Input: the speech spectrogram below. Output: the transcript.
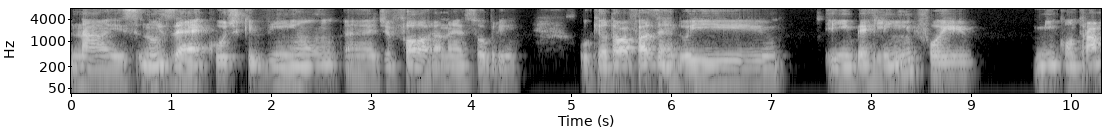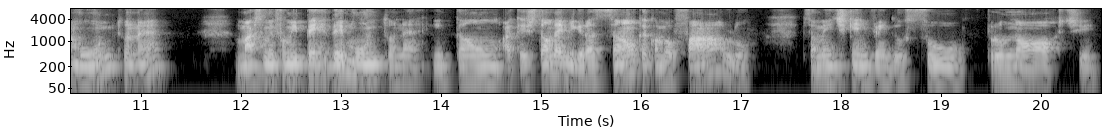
nas nos ecos que vinham é, de fora, né, sobre o que eu estava fazendo e, e, em Berlim foi me encontrar muito, né, mas também foi me perder muito, né. Então a questão da imigração, que é como eu falo, principalmente quem vem do sul para o norte,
